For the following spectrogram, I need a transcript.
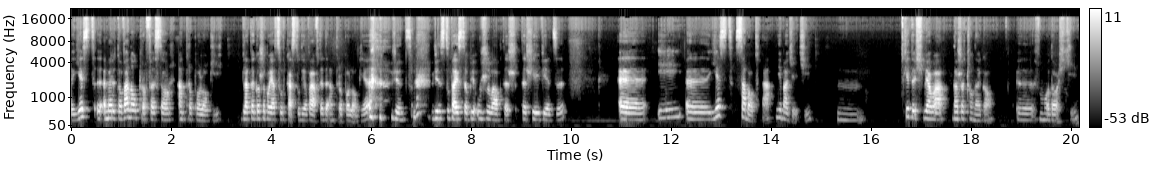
Jest emerytowaną profesor antropologii dlatego że moja córka studiowała wtedy antropologię, więc, więc tutaj sobie użyłam też, też jej wiedzy. E, I e, jest samotna, nie ma dzieci. Mm, kiedyś miała narzeczonego y, w młodości.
